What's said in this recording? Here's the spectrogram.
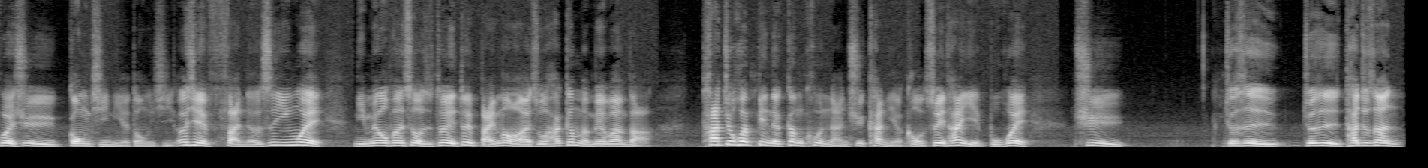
会去攻击你的东西，而且反而是因为你没有 open source，对对白帽来说，他根本没有办法。他就会变得更困难去看你的 code，所以他也不会去，就是就是他就算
